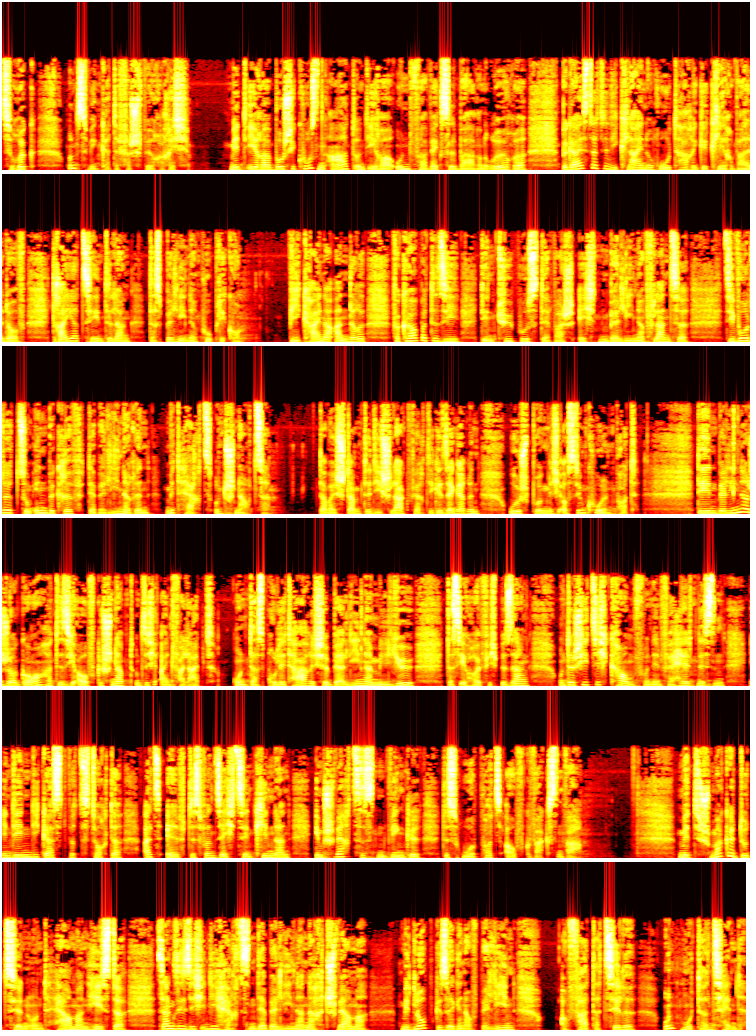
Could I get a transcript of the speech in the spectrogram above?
zurück und zwinkerte verschwörerisch. Mit ihrer burschikosen Art und ihrer unverwechselbaren Röhre begeisterte die kleine rothaarige Claire Waldorf drei Jahrzehnte lang das Berliner Publikum. Wie keine andere verkörperte sie den Typus der waschechten Berliner Pflanze. Sie wurde zum Inbegriff der Berlinerin mit Herz und Schnauze. Dabei stammte die schlagfertige Sängerin ursprünglich aus dem Kohlenpott. Den Berliner Jargon hatte sie aufgeschnappt und sich einverleibt. Und das proletarische Berliner Milieu, das sie häufig besang, unterschied sich kaum von den Verhältnissen, in denen die Gastwirtstochter als elftes von sechzehn Kindern im schwärzesten Winkel des Ruhrpots aufgewachsen war. Mit Schmacke Dutzchen und Hermann Hester sang sie sich in die Herzen der Berliner Nachtschwärmer – mit Lobgesängen auf Berlin, auf Vater Zille und Mutterns Hände.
